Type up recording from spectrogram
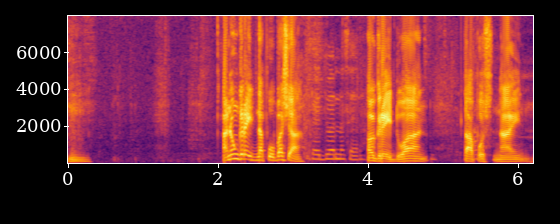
Hmm. Anong grade na po ba siya? Grade 1 na sir. Oh, grade 1. Tapos 9.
